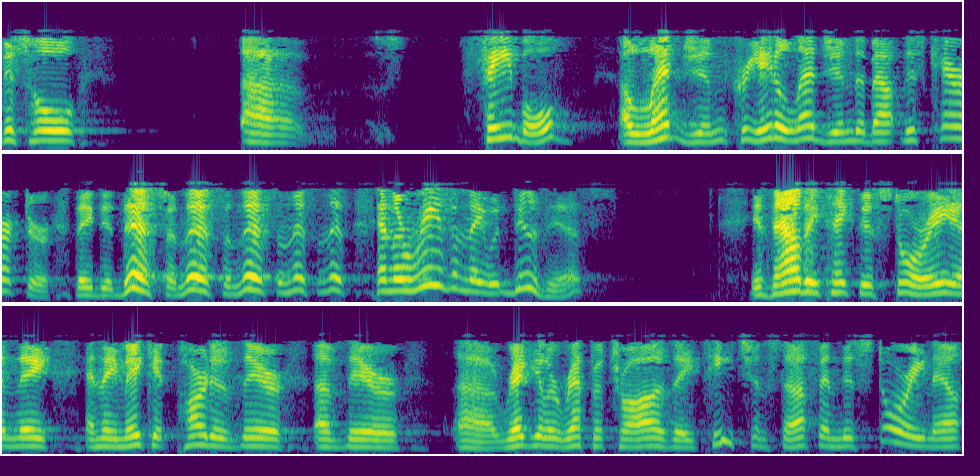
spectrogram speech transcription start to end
this whole uh, fable a legend, create a legend about this character. They did this and this and this and this and this. And the reason they would do this is now they take this story and they and they make it part of their of their uh, regular repertoire as they teach and stuff. And this story now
